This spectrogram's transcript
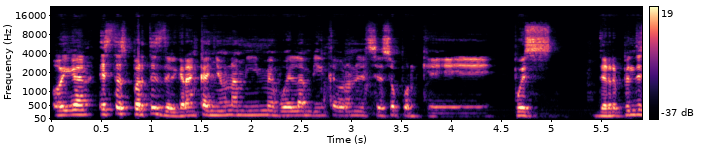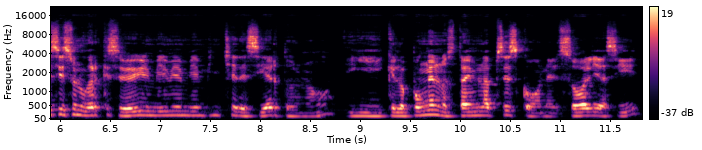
Oigan, estas partes del Gran Cañón a mí me vuelan bien cabrón el seso porque, pues, de repente sí es un lugar que se ve bien, bien, bien, bien pinche desierto, ¿no? Y que lo pongan los timelapses con el sol y así.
